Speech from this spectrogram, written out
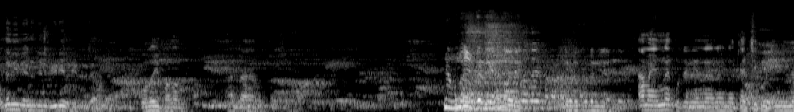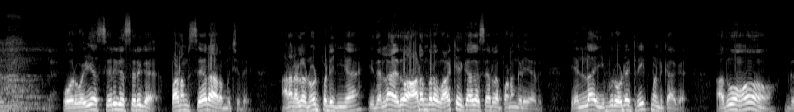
உதவி வேணும்னு சொல்லி வீடியோ வெளியிட்டிருக்காங்க உதவி பண்ணணும் ஆமா என்ன கூட்டணி என்ன என்ன கட்சி கூட்டணி ஒரு வழியாக சிறுக சிறுக பணம் சேர ஆரம்பிச்சது. ஆனால் நல்லா நோட் பண்ணிக்கங்க இதெல்லாம் ஏதோ ஆடம்பர வாழ்க்கைக்காக சேர்ற பணம் கிடையாது. எல்லாம் இவரோட ட்ரீட்மெண்ட்டுக்காக அதுவும் இந்த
